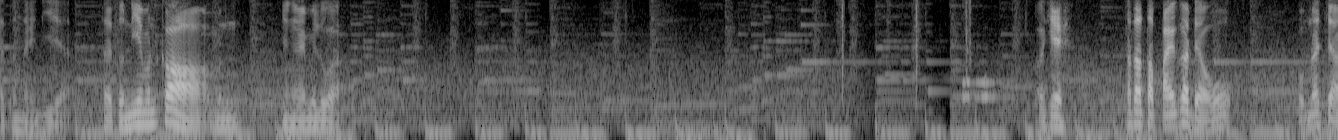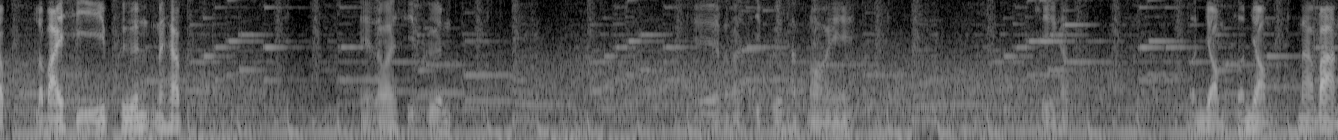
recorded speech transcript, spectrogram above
ส่ตรงไหนดีอะใส่ตรงนี้มันก็มันยังไงไม่รู้อะโอเคขั้นตอนต่อไปก็เดี๋ยว ผมน่าจะระบายสีพื้นนะครับเนี่ยระบายสีพื้นโอเคระบายสีพื้นสักหน่อยโอเคครับสนหย่อมสนหย่อมหน้าบ้าน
